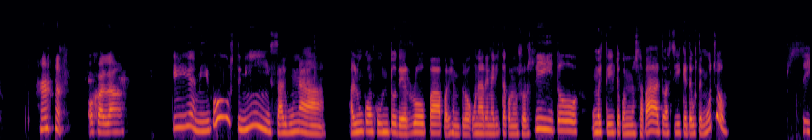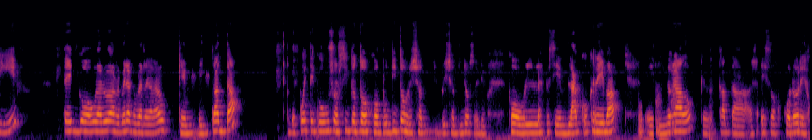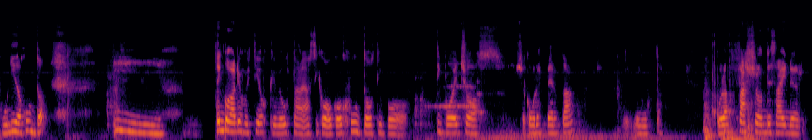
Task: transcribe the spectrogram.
Ojalá. Y Emi, ¿vos tenés alguna, algún conjunto de ropa, por ejemplo, una remerita con un shortcito, un vestidito con unos zapatos, así que te guste mucho? Sí, tengo una nueva remera que me regalaron que me encanta. Después tengo un shortcito todos con puntitos brillan- brillantinos, como una especie de blanco crema eh, y dorado, que me encanta esos colores unidos juntos. Y tengo varios vestidos que me gustan así como conjuntos, tipo, tipo hechos, yo como una experta, me, gusta. Por la fashion designer.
